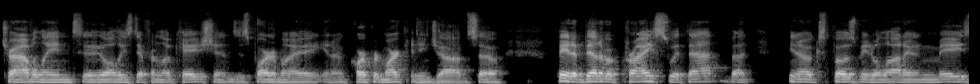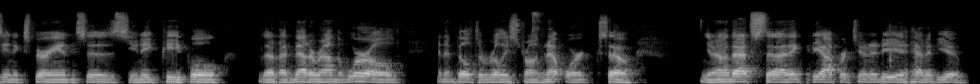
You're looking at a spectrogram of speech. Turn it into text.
traveling to all these different locations as part of my, you know, corporate marketing job. So paid a bit of a price with that, but you know, exposed me to a lot of amazing experiences, unique people that I've met around the world, and have built a really strong network. So, you know, that's uh, I think the opportunity ahead of you.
